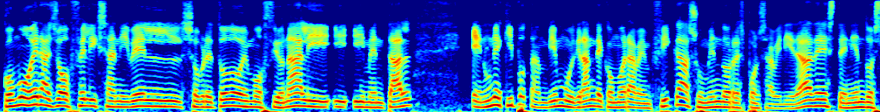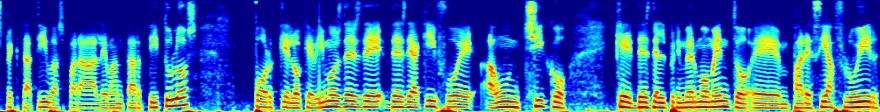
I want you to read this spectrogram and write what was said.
¿Cómo era Joao Félix a nivel, sobre todo emocional y mental? en un equipo también muy grande como era Benfica, asumiendo responsabilidades, teniendo expectativas para levantar títulos porque lo que vimos desde, desde aquí fue a un chico que desde el primer momento eh, parecía fluir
